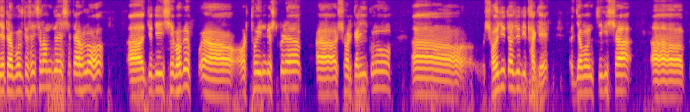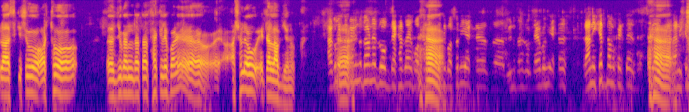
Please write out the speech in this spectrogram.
যেটা বলতে চাইছিলাম যে সেটা হলো যদি সেভাবে অর্থ ইনভেস্ট করে সরকারি কোনো সহযোগিতা যদি থাকে যেমন চিকিৎসা প্লাস কিছু অর্থ যোগানদাতা থাকলে পরে আসলেও এটা লাভজনক ছাগলের তো আহ, বিভিন্ন ধরনের রোগ দেখা যায় হ্যাঁ। বছরই একটা বিভিন্ন ধরনের রোগ দেখা এবং একটা রানীক্ষেত নামক একটা হ্যাঁ। রানীক্ষেত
